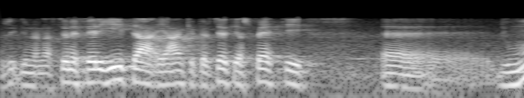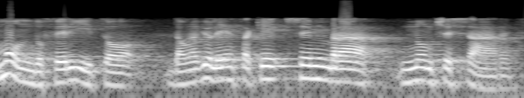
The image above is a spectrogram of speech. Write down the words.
così, di una nazione ferita e anche per certi aspetti eh, di un mondo ferito da una violenza che sembra non cessare.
